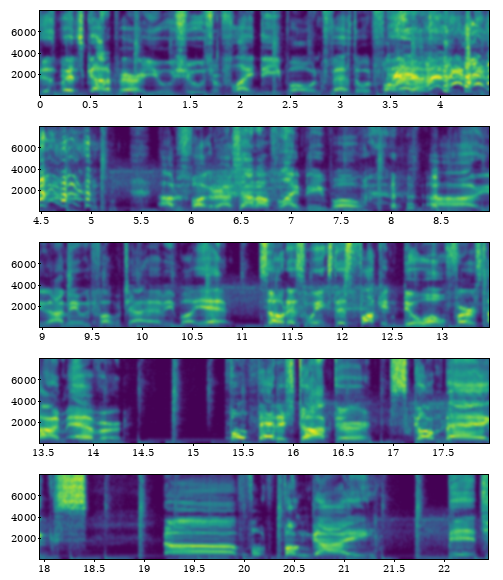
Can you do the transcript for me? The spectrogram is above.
This bitch got a pair of U shoes from Flight Depot and infested with fungi. I'm just fucking around. Shout out Flight Depot. Uh, you know what I mean? We fuck with y'all heavy. But yeah. So this week's this fucking duo, first time ever. Foot fetish doctor, scumbags, uh, foot fungi, bitch.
